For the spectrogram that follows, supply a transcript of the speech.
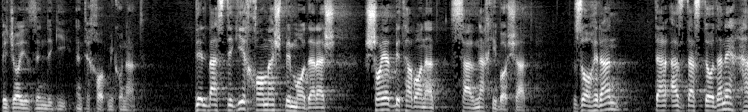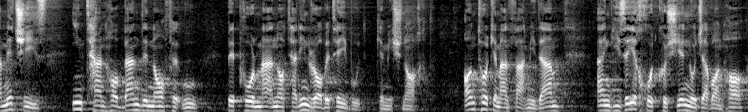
به جای زندگی انتخاب می کند دلبستگی خامش به مادرش شاید بتواند سرنخی باشد. ظاهرا در از دست دادن همه چیز این تنها بند ناف او به پرمعناترین رابطه ای بود که میشناخت. آنطور که من فهمیدم انگیزه خودکشی نوجوانها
